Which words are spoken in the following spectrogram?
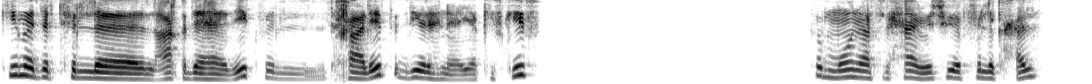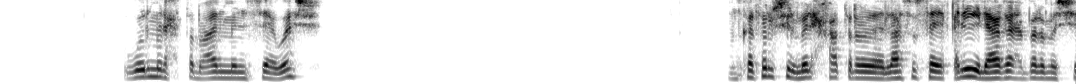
كيما درت في العقدة هذيك في الخليط ندير هنايا كيف كيف. كمون راس الحان وشويه فل الكحل. والملح طبعا ما نساوش ما نكثروش الملح خاطر لاصوص قليلة غير عبر مش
